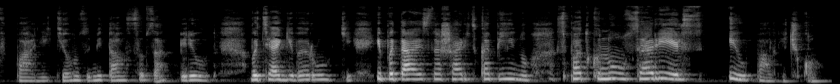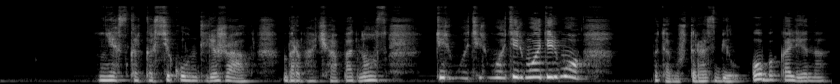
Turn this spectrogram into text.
в панике он заметался взад-вперед, вытягивая руки и, пытаясь нашарить кабину, споткнулся о рельс и упал ничком. Несколько секунд лежал, бормоча под нос «Дерьмо, дерьмо, дерьмо, дерьмо!» потому что разбил оба колена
